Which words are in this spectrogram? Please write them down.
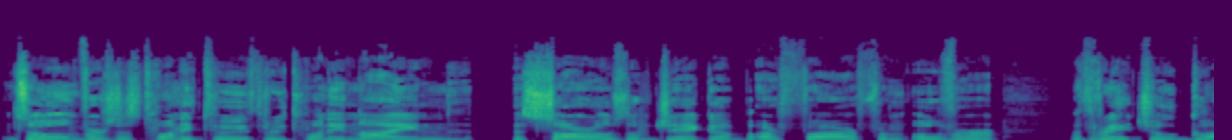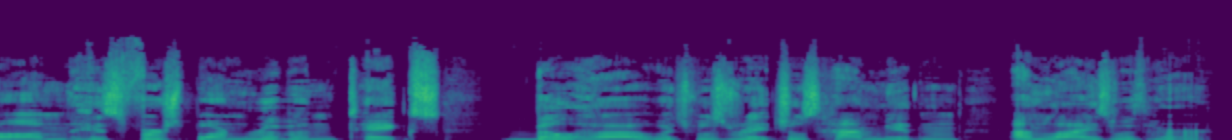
And so in verses 22 through 29, the sorrows of Jacob are far from over. With Rachel gone, his firstborn Reuben takes Bilhah, which was Rachel's handmaiden, and lies with her.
